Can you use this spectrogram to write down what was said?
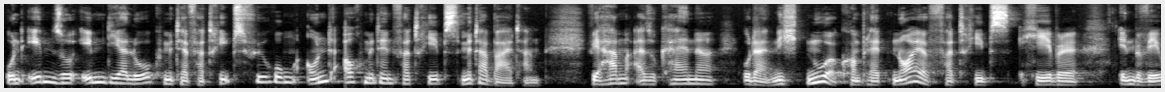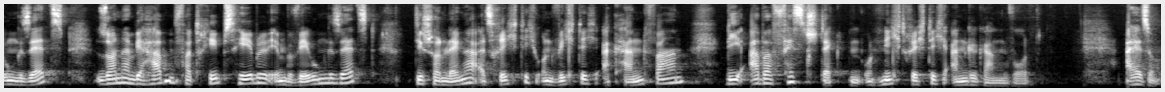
und ebenso im Dialog mit der Vertriebsführung und auch mit den Vertriebsmitarbeitern. Wir haben also keine oder nicht nur komplett neue Vertriebs Vertriebshebel in Bewegung gesetzt, sondern wir haben Vertriebshebel in Bewegung gesetzt, die schon länger als richtig und wichtig erkannt waren, die aber feststeckten und nicht richtig angegangen wurden. Also,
